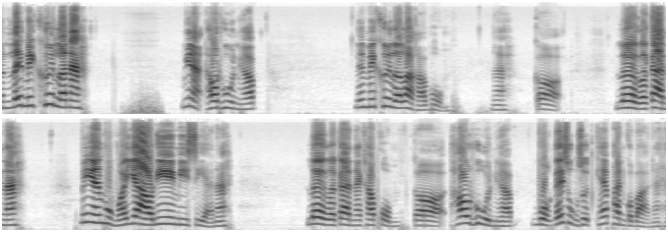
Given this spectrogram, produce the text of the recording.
มันเล่นไม่ขึ้นแล้วนะ เนี่ย เท่าทุนครับ เล่นไม่ขึ้นแล้วล่ะครับผมนะ ก็เลิกแล้วกันนะ ไม่งั้นผมว่ายาวนี่มีเสียนะ เลิกแล้วกันนะครับผมก็เท่าทุนครับ บวกได้สูงสุดแค่พันกว่าบาทนะ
